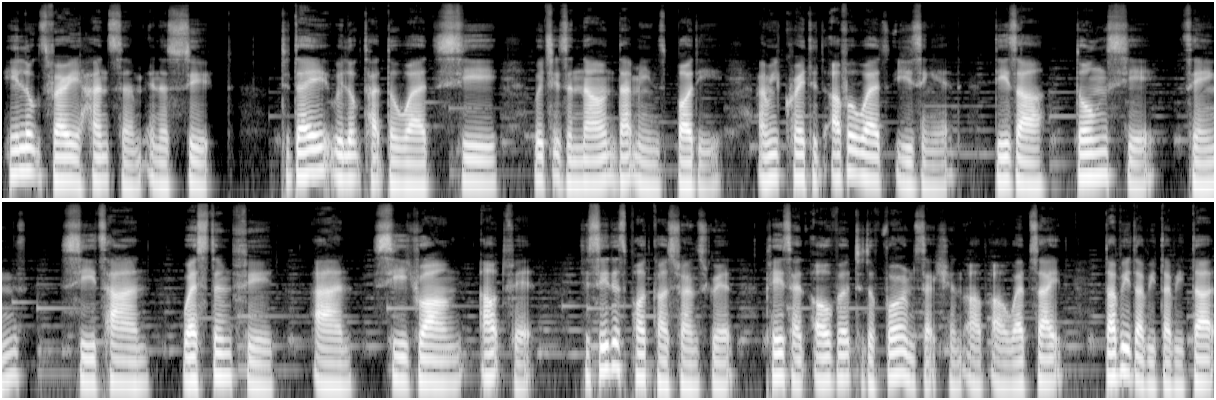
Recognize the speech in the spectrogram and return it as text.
He looks very handsome in a suit. Today we looked at the word "xi," which is a noun that means body, and we created other words using it. These are 东西 things, 西餐 western food, and 西装 outfit. To see this podcast transcript, please head over to the forum section of our website www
